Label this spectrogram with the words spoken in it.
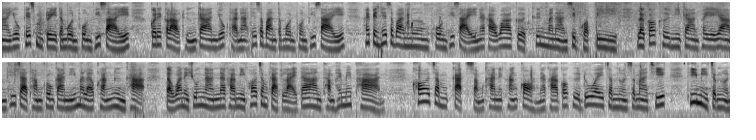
นายกเทศมนตรีตำบลพลพิสัย ก็ได้กล่าวถึงการยกฐานะเทศบาลตำบลพลพิสัย ให้เป็นเทศบาลเมืองพลพิสัยนะคะว่าเกิดขึ้นมานาน 10 กว่าปี แล้วก็เคยมีการพยายามที่จะทำโครงการนี้มาแล้วครั้งหนึ่งค่ะ แต่ว่าในช่วงนั้นนะคะมีข้อจำกัดหลายด้านทำให้ไม่ผ่าน ข้อจำกัดสำคัญในครั้งก่อนนะคะ ก็คือด้วยจำนวนสมาชิกที่มีจำนวน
